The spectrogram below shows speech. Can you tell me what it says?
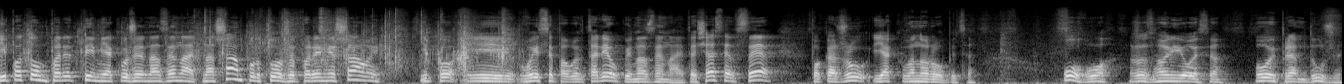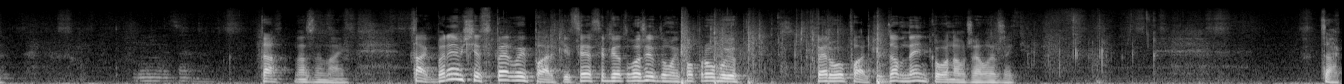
І потім перед тим, як уже назинати на шампур, теж перемішали і, по, і висипали в тарілку і назинайте. Зараз я все покажу, як воно робиться. Ого, розгорілося. Ой, прям дуже. Так, назинай. Так, беремо ще з першої партії. Це я собі відложив, думаю, попробую першу партію. Давненько вона вже лежить. Так.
